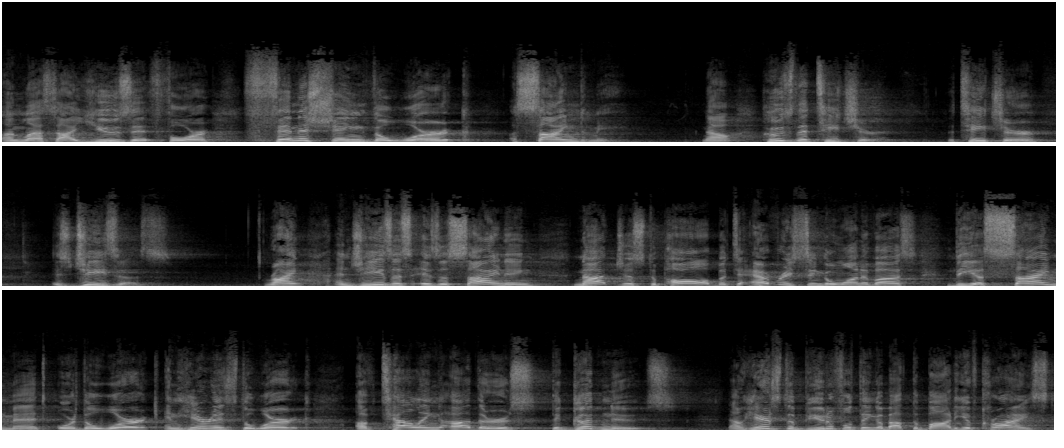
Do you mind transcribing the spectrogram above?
unless I use it for finishing the work assigned me. Now, who's the teacher? The teacher is Jesus, right? And Jesus is assigning not just to Paul, but to every single one of us the assignment or the work, and here is the work of telling others the good news. Now, here's the beautiful thing about the body of Christ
